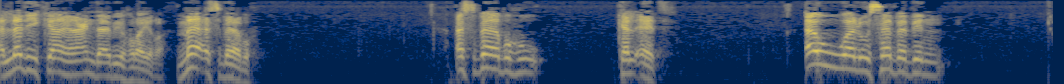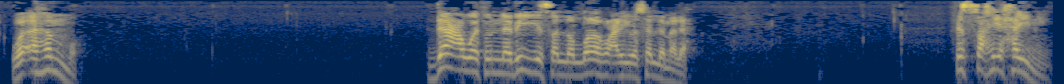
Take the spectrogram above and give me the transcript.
الذي كان عند أبي هريرة ما أسبابه؟ أسبابه كالآتي. أول سبب وأهمه دعوة النبي صلى الله عليه وسلم له. في الصحيحين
